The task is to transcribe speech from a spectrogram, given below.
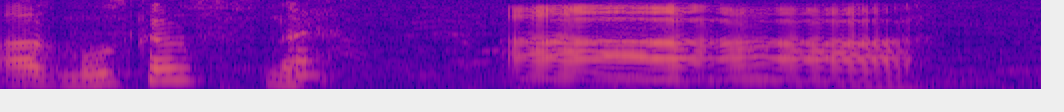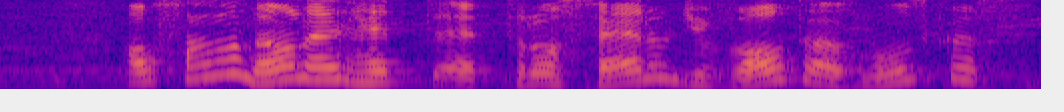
as músicas, né? A, a... alçaram não, né? Re, é, trouxeram de volta as músicas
